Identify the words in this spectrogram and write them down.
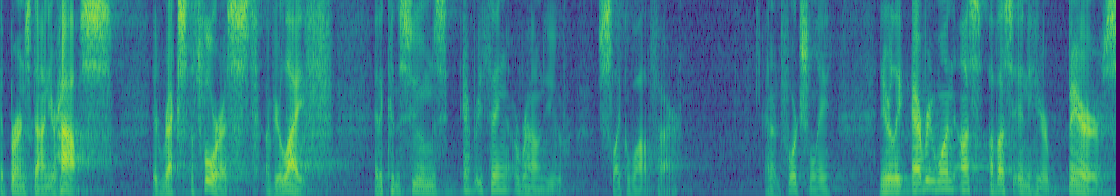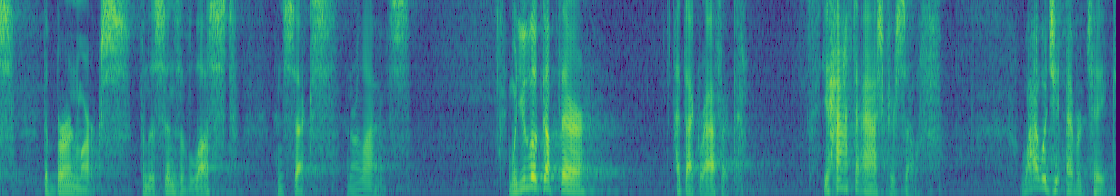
It burns down your house, it wrecks the forest of your life, and it consumes everything around you just like a wildfire. And unfortunately, nearly everyone us, of us in here bears the burn marks from the sins of lust and sex in our lives. And when you look up there at that graphic, you have to ask yourself why would you ever take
